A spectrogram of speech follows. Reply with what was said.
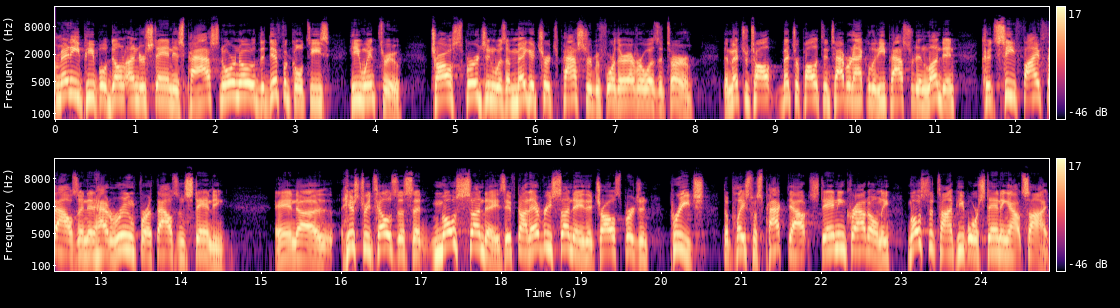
many people don't understand his past nor know the difficulties he went through. Charles Spurgeon was a megachurch pastor before there ever was a term. The Metropolitan Tabernacle that he pastored in London could seat 5,000 and had room for 1,000 standing. And uh, history tells us that most Sundays, if not every Sunday that Charles Spurgeon preached, the place was packed out, standing crowd only. Most of the time, people were standing outside.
